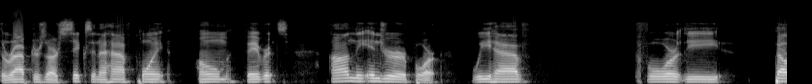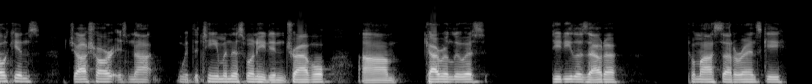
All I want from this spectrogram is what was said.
The Raptors are six and a half point home favorites. On the injury report, we have for the Pelicans, Josh Hart is not with the team in this one. He didn't travel. Um, Kira Lewis, Didi Louzada, Tomas Satoransky,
